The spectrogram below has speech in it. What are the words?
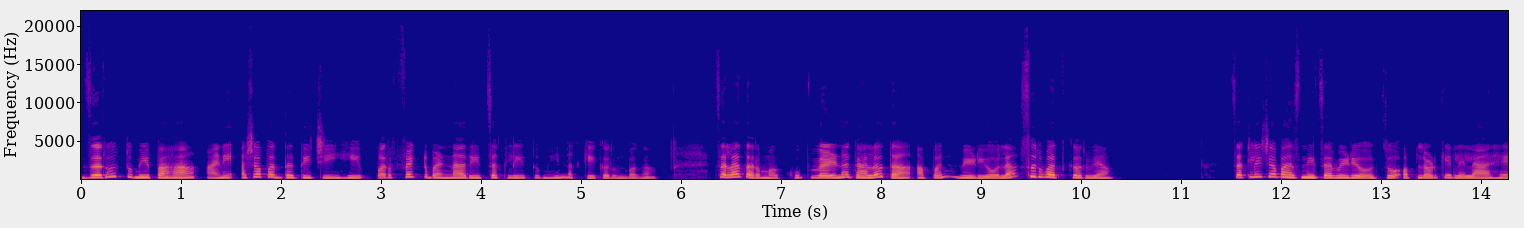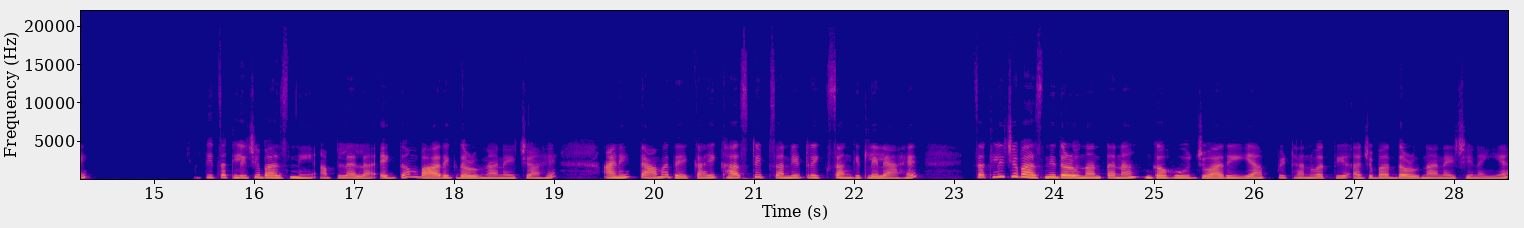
जरूर तुम्ही पहा आणि अशा पद्धतीची ही परफेक्ट बनणारी चकली तुम्ही नक्की करून बघा. चला तर मग खूप वेळ न घालवता आपण व्हिडिओला सुरुवात करूया. चकलीच्या भाजणीचा व्हिडिओ जो अपलोड केलेला आहे ती चकलीची भाजणी आपल्याला एकदम बारीक दळून आणायची आहे आणि त्यामध्ये काही खास टिप्स आणि ट्रिक्स सांगितलेल्या आहेत. चकलीची भाजणी दळून आणताना गहू ज्वारी या पिठांवरती अजिबात दळून आणायची नाही आहे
